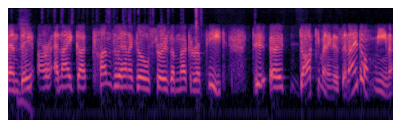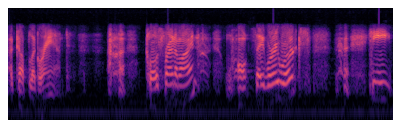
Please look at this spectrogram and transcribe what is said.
And they are, and I got tons of anecdotal stories I'm not going to repeat, uh, documenting this. And I don't mean a couple of grand. Close friend of mine, won't say where he works. he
